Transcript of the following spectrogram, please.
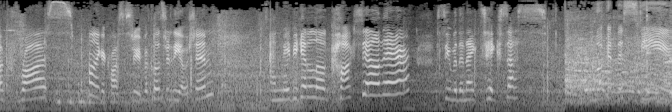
across, not like across the street, but closer to the ocean. And maybe get a little cocktail there. See where the night takes us. Look at this steam.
